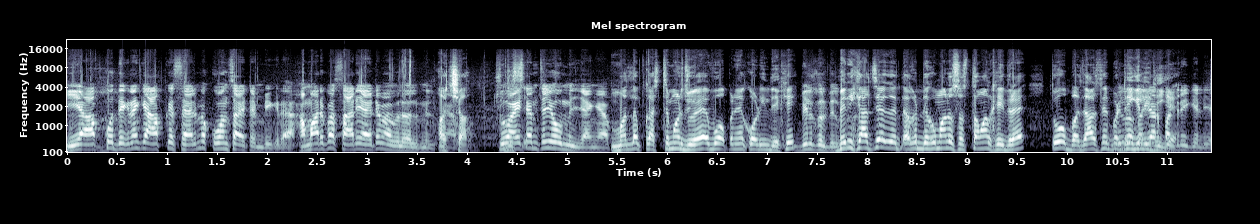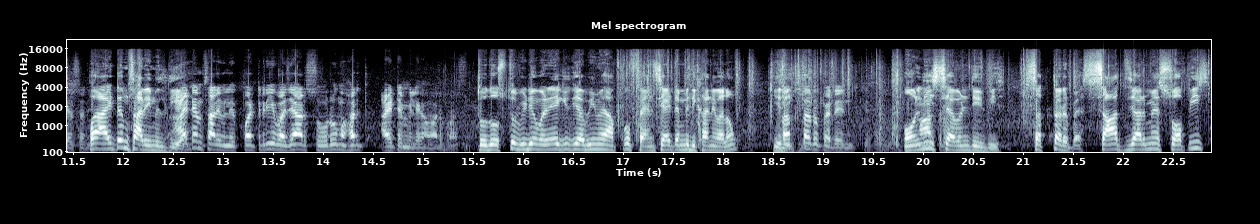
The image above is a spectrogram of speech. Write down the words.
ये आपको देखना है कि आपके शहर में कौन सा आइटम बिक रहा है। हमारे पास सारे आइटम अवेलेबल मिलते हैं अच्छा। जो आइटम चाहिए वो मिल जाएँगे आपको। मतलब कस्टमर जो है वो अपने अकॉर्डिंग देखे। बिल्कुल, बिल्कुल। मेरे ख्याल से अगर अगर देखो मान लो सस्ता माल खरीद रहा है तो बाज़ार से पटरी के लिए पटरी के लिए। पर आइटम सारी मिलती है। आइटम सारे मिले पटरी बाज़ार शोरूम हर आइटम मिलेगा हमारे पास। तो दोस्तों वीडियो बनेगी क्योंकि अभी मैं आपको फैंसी आइटम भी दिखाने वाला हूँ। ये सत्तर रुपये रेंज के ओनली सेवेंटी रुपीज़ सत्तर रुपये सात हज़ार में सौ पीस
